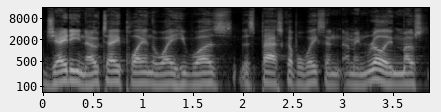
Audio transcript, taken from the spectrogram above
JD Notae playing the way he was this past couple weeks, and I mean, really most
